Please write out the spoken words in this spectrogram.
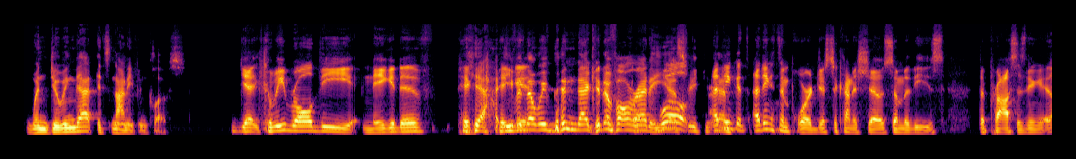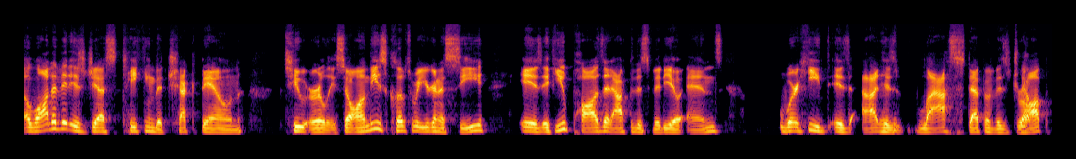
when doing that, it's not even close. Yeah, can we roll the negative pick? yeah, pick even it? though we've been negative already. Well, yes, we can. I think it's I think it's important just to kind of show some of these the processing. A lot of it is just taking the check down too early. So on these clips, what you're going to see is if you pause it after this video ends, where he is at his last step of his drop,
